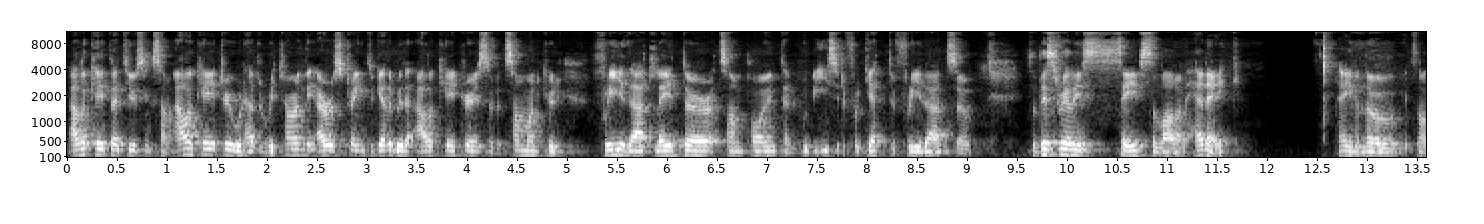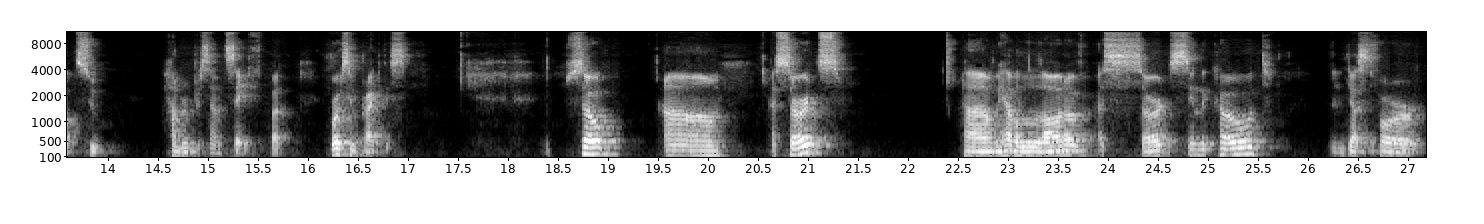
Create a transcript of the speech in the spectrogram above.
allocate that using some allocator. We would have to return the error string together with the allocator so that someone could free that later at some point, and it would be easy to forget to free that. So, so this really saves a lot of headache, even though it's not 100% safe, but works in practice. So, um, asserts. Uh, we have a lot of asserts in the code just for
